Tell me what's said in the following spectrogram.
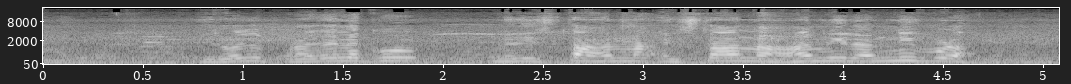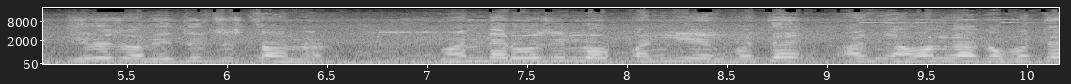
ఉన్నాం. ఈరోజు ప్రజలకు మీరు ఇస్తా అన్న ఇస్తా అన్న హామీలన్నీ కూడా ఈరోజు వాళ్ళు ఎదురు చూస్తూ ఉన్నారు. వంద రోజుల్లో పని చేయకపోతే అవి అమలు కాకపోతే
